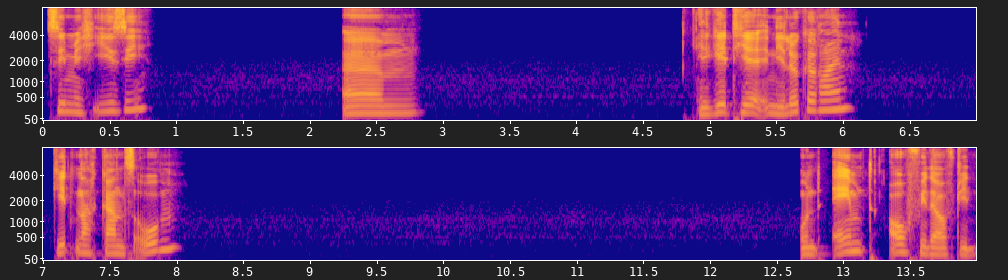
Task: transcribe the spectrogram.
ziemlich easy. Ähm, ihr geht hier in die Lücke rein. Geht nach ganz oben. Und aimt auch wieder auf, die,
